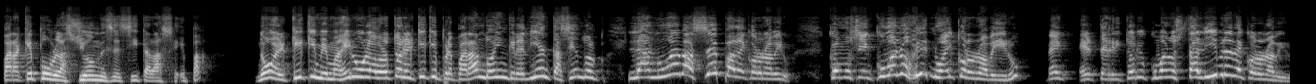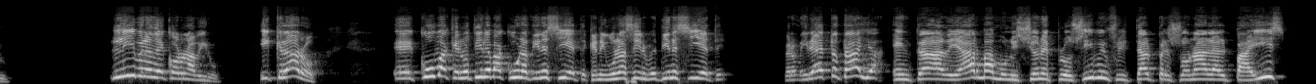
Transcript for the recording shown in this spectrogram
¿Para qué población necesita la cepa? No, el Kiki, me imagino un laboratorio, el Kiki preparando ingredientes, haciendo la nueva cepa de coronavirus. Como si en Cuba no, no hay coronavirus. Ven, el territorio cubano está libre de coronavirus. libre de coronavirus. Y claro, eh, Cuba que no tiene vacuna, tiene siete, que ninguna sirve, tiene siete. Pero mira esta talla, entrada de armas, munición explosiva, infiltrar personal al país,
